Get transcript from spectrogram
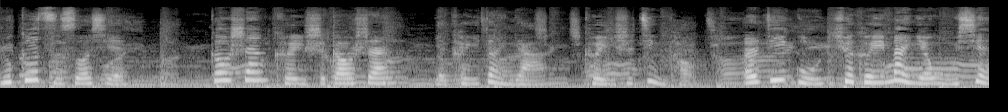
如歌词所写，高山可以是高山，也可以断崖，可以是尽头，而低谷却可以蔓延无限，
